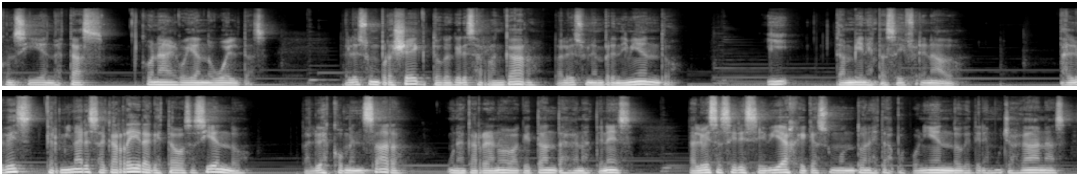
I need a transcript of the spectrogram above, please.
consiguiendo, estás con algo y dando vueltas tal vez un proyecto que querés arrancar, tal vez un emprendimiento, y también estás ahí frenado. Tal vez terminar esa carrera que estabas haciendo, tal vez comenzar una carrera nueva que tantas ganas tenés, tal vez hacer ese viaje que hace un montón estás posponiendo, que tenés muchas ganas,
